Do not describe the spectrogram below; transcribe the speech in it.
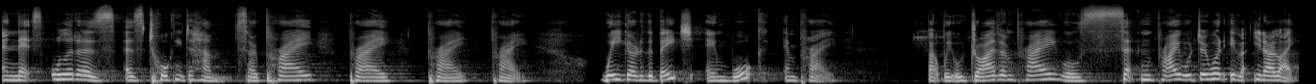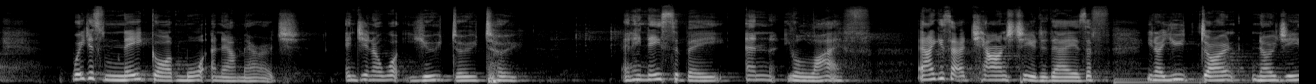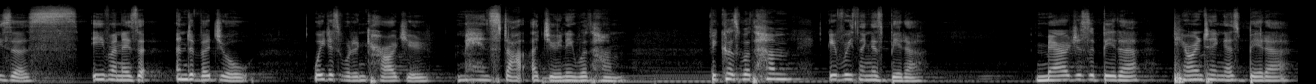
And that's all it is, is talking to Him. So pray, pray, pray, pray. We go to the beach and walk and pray. But we will drive and pray, we'll sit and pray, we'll do whatever. You know, like, we just need God more in our marriage. And you know what? You do too. And He needs to be in your life. And I guess our challenge to you today is if, you know, you don't know Jesus, even as an individual, we just would encourage you, man, start a journey with Him. Because with Him, everything is better. Marriages are better, parenting is better,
